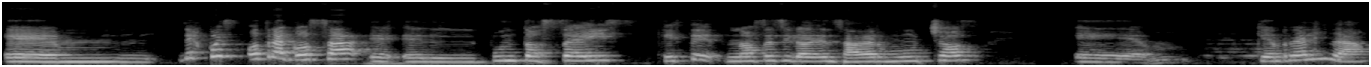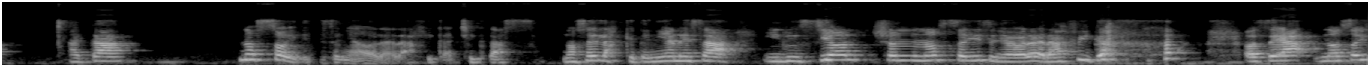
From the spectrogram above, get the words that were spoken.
Em, después, otra cosa, eh, el punto 6, que este no sé si lo deben saber muchos, em, que en realidad acá no soy diseñadora gráfica, chicas. No sé, las que tenían esa ilusión, yo no soy diseñadora gráfica. o sea, no soy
